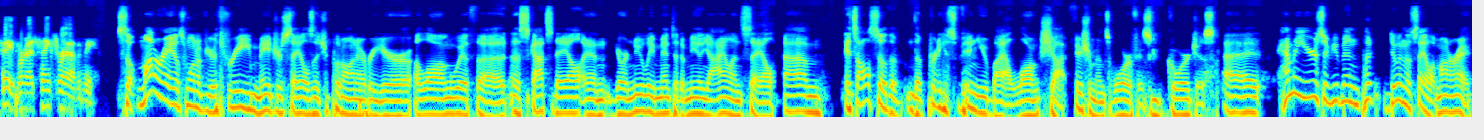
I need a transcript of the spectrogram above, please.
Hey, Brad, thanks for having me. So Monterey is one of your three major sales that you put on every year, along with uh, Scottsdale and your newly minted Amelia Island sale. Um, it's also the the prettiest venue by a long shot. Fisherman's Wharf is gorgeous. Uh, how many years have you been put, doing the sale at Monterey?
